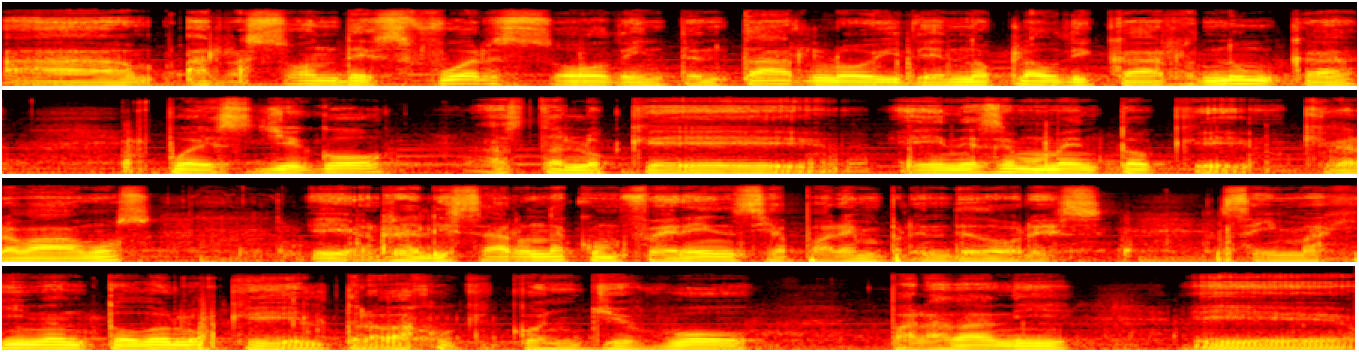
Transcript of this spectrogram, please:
a, a, razón de esfuerzo, de intentarlo y de no claudicar nunca, pues llegó hasta lo que en ese momento que, grabábamos, eh, realizar una conferencia para emprendedores. Se imaginan todo lo que el trabajo que conllevó para Dani eh,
